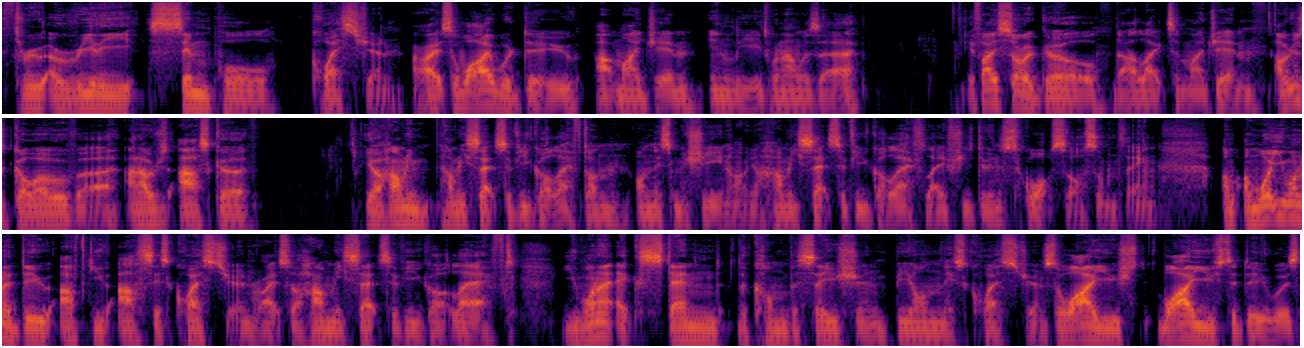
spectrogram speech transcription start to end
through a really simple question. All right. So, what I would do at my gym in Leeds when I was there, if I saw a girl that I liked at my gym, I would just go over and I would just ask her, know, how many how many sets have you got left on on this machine, or you know, how many sets have you got left? Like if she's doing squats or something. Um, and what you want to do after you've asked this question, right? So how many sets have you got left? You want to extend the conversation beyond this question. So what I used what I used to do was,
